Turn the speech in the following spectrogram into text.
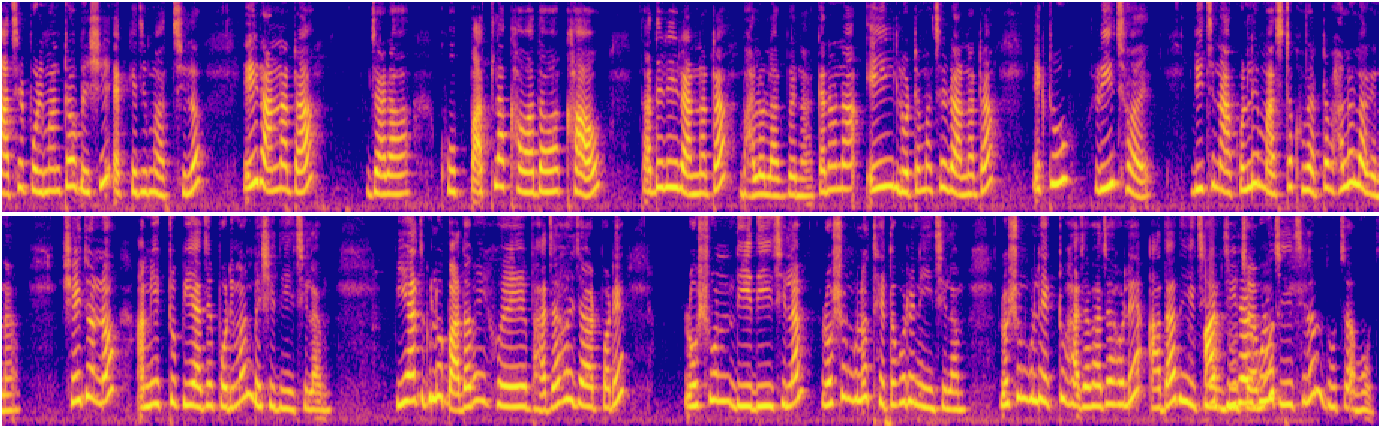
মাছের পরিমাণটাও বেশি এক কেজি মাছ ছিল। এই রান্নাটা যারা খুব পাতলা খাওয়া দাওয়া খাও তাদের এই রান্নাটা ভালো লাগবে না। কেননা এই লোটে মাছের রান্নাটা একটু রিচ হয়। রিচ না করলে মাছটা খুব একটা ভালো লাগে না। সেই জন্য আমি একটু পেঁয়াজের পরিমাণ বেশি দিয়েছিলাম। পেঁয়াজগুলো বাদামি হয়ে ভাজা হয়ে যাওয়ার পরে রসুন দিয়ে দিয়েছিলাম। রসুনগুলো থেতো করে নিয়েছিলাম। রসুনগুলো একটু ভাজা ভাজা হলে আদা দিয়েছিলাম আর জিরার গুঁড়ো দিয়েছিলাম দু চামচ।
